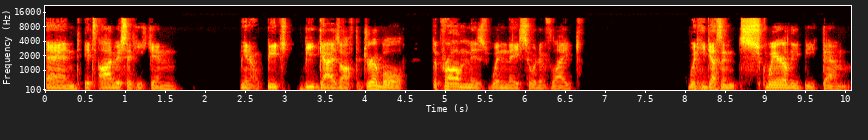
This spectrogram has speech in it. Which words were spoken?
And it's obvious that he can, you know, beat beat guys off the dribble. The problem is when they sort of like when he doesn't squarely beat them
